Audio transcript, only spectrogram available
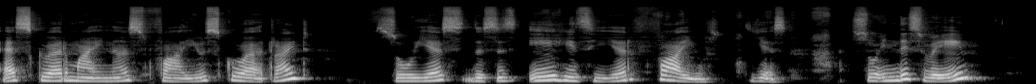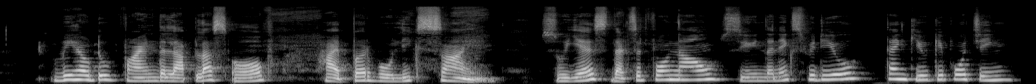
s square minus 5 square, right? So yes, this is a is here 5. Yes. So in this way, we have to find the Laplace of hyperbolic sine. So yes, that's it for now. See you in the next video. Thank you. Keep watching.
